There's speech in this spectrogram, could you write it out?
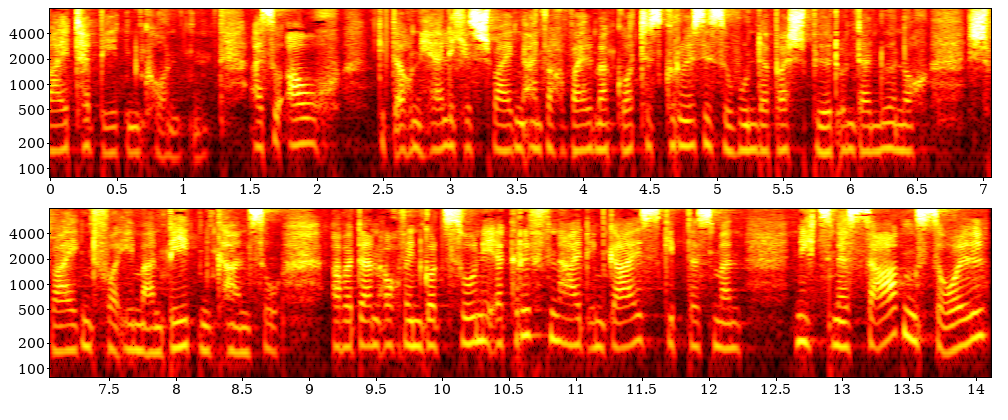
weiter beten konnten. Also auch, gibt auch ein herrliches Schweigen, einfach weil man Gottes Größe so wunderbar spürt und dann nur noch schweigend vor ihm anbeten kann, so. Aber dann auch, wenn Gott so eine Ergriffenheit im Geist gibt, dass man nichts mehr sagen soll,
